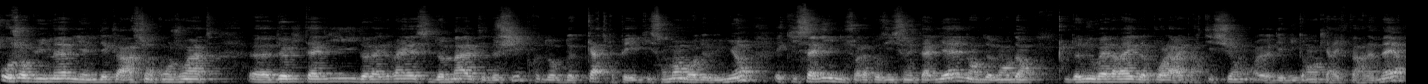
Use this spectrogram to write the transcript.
aujourd'hui même, il y a une déclaration conjointe de l'Italie, de la Grèce, de Malte et de Chypre, donc de quatre pays qui sont membres de l'Union et qui s'alignent sur la position italienne en demandant de nouvelles règles pour la répartition euh, des migrants qui arrivent par la mer.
